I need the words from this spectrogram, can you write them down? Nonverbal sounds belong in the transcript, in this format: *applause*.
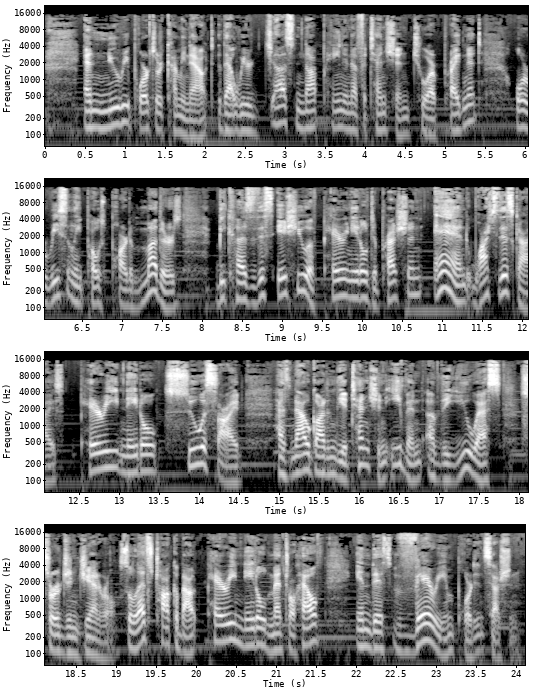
And new reports are coming out that we're just not paying enough attention to our pregnant or recently postpartum mothers because this issue of perinatal depression and, watch this, guys, perinatal suicide has now gotten the attention even of the U.S. Surgeon General. So let's talk about perinatal mental health in this very important session.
